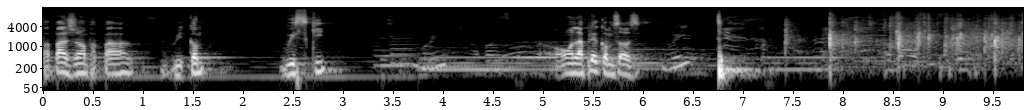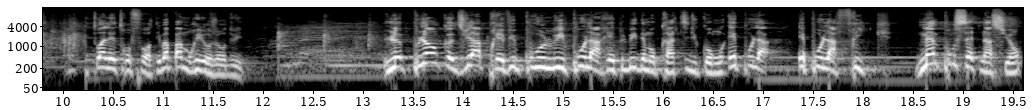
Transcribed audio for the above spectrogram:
Papa Jean, papa, oui, comme whisky? Oui. On l'appelait comme ça aussi. Oui. Toi, elle est trop forte. Il ne va pas mourir aujourd'hui. Le plan que Dieu a prévu pour lui, pour la République démocratique du Congo et pour l'Afrique, même pour cette nation,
